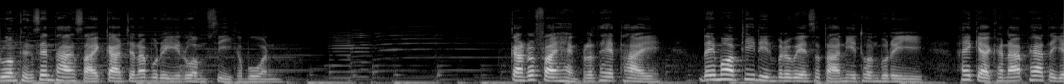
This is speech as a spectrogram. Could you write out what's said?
รวมถึงเส้นทางสายกาญจนบุรีรวม 4 ขบวน การรถไฟแห่งประเทศไทย ได้มอบที่ดินบริเวณสถานีธนบุรี ให้แก่คณะแพทย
